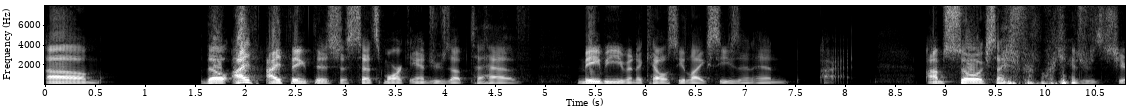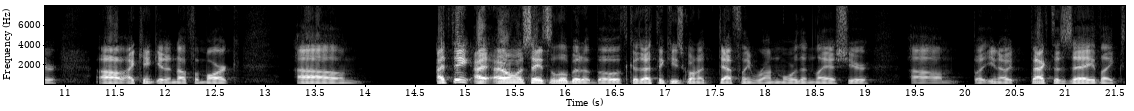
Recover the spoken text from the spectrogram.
Um, though I I think this just sets Mark Andrews up to have maybe even a Kelce like season. And I, I'm so excited for Mark Andrews this year. Uh, I can't get enough of Mark. Um, I think I, I don't want to say it's a little bit of both because I think he's going to definitely run more than last year. Um, but you know, back to Zay, like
